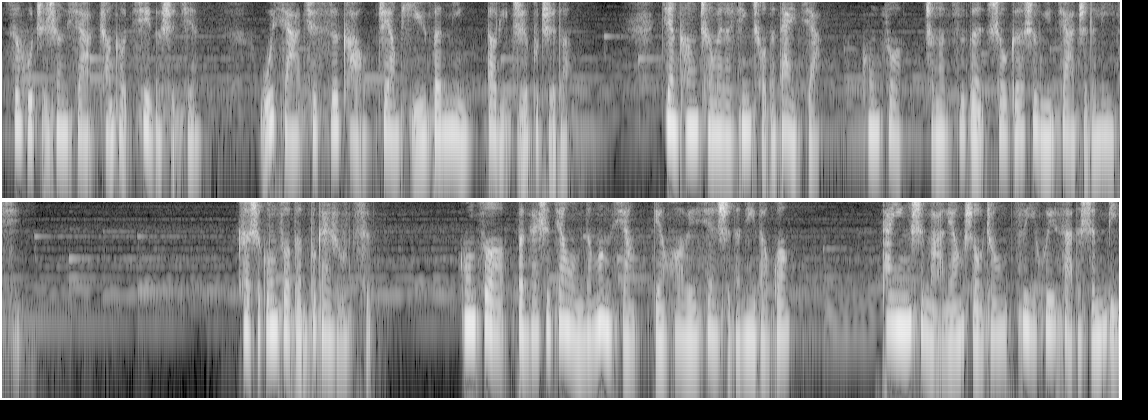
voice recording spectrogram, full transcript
似乎只剩下喘口气的时间，无暇去思考这样疲于奔命到底值不值得。健康成为了薪酬的代价，工作成了资本收割剩余价值的利器。可是工作本不该如此，工作本该是将我们的梦想点化为现实的那道光。它应是马良手中恣意挥洒的神笔，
